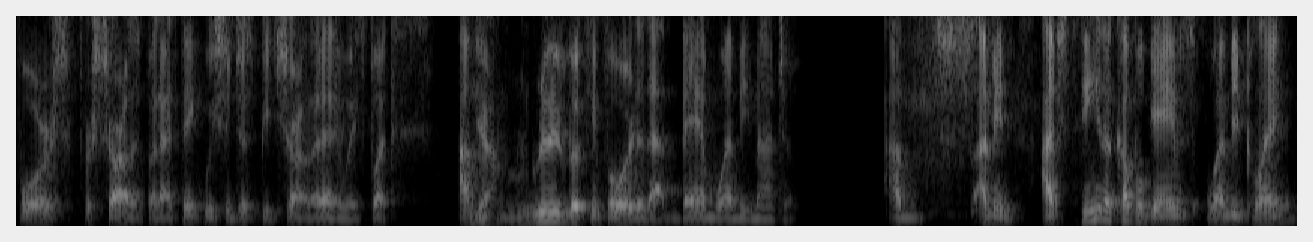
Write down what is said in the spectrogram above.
for for Charlotte, but I think we should just beat Charlotte anyways. But I'm yeah. really looking forward to that Bam Wemby matchup. I'm, I mean, I've seen a couple games Wemby playing,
